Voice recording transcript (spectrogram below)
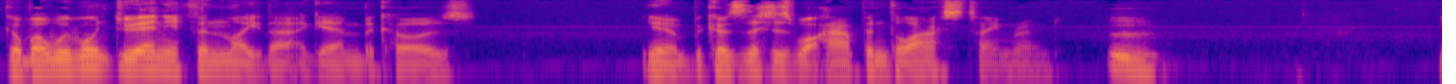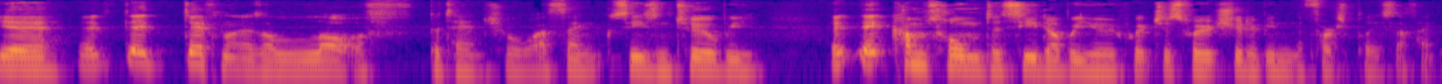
Go well, we won't do anything like that again because, you know, because this is what happened the last time round. Mm. Yeah, it, it definitely has a lot of potential. I think season two will be. It, it comes home to CW, which is where it should have been in the first place. I think.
